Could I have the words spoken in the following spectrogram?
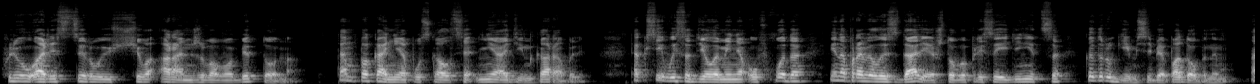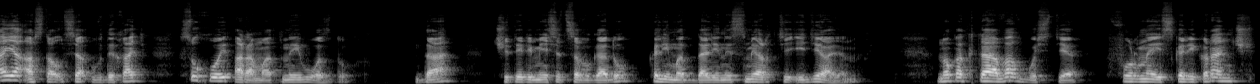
флюоресцирующего оранжевого бетона. Там пока не опускался ни один корабль. Такси высадило меня у входа и направилось далее, чтобы присоединиться к другим себе подобным, а я остался вдыхать сухой ароматный воздух. Да, четыре месяца в году климат долины смерти идеален. Но как-то в августе в Фурнейскарик-Ранч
